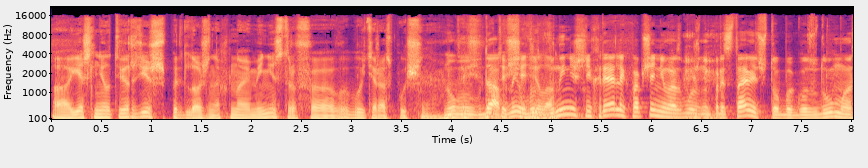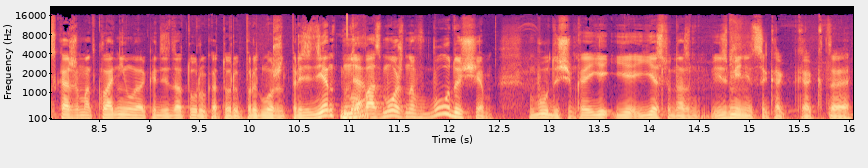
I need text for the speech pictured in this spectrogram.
А если не утвердишь предложенных мною министров, э, вы будете распущены. Ну, вот, да, вот в, в, в нынешних реалиях вообще невозможно представить, чтобы Госдума, скажем, отклонила кандидатуру, которую предложит президент, но, да. возможно, в будущем, в будущем, если у нас изменится как- как-то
